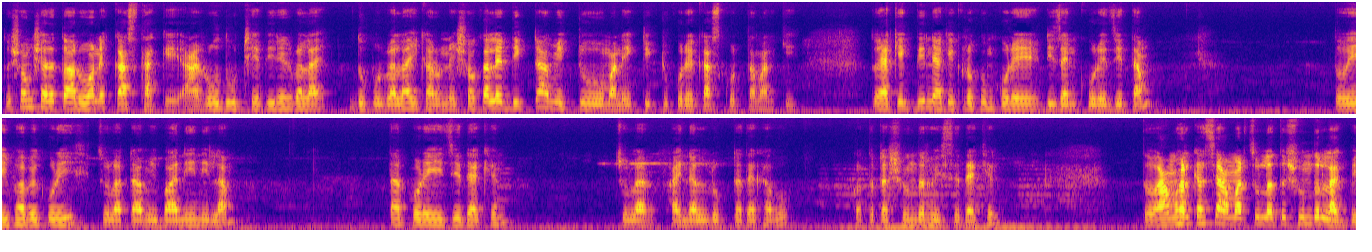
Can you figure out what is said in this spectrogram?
তো সংসারে তো আরও অনেক কাজ থাকে। আর রোদ উঠে দিনের বেলায় দুপুরবেলা এই কারণে সকালের দিকটা আমি একটু মানে একটু একটু করে কাজ করতাম আর কি। তো এক এক দিন এক এক রকম করে ডিজাইন করে যেতাম। তো এইভাবে করেই চুলাটা আমি বানিয়ে নিলাম। তারপরে এই যে দেখেন, চুলার ফাইনাল লুকটা দেখাবো, কতটা সুন্দর হয়েছে দেখেন। তো আমার কাছে আমার চুলা তো সুন্দর লাগবে,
